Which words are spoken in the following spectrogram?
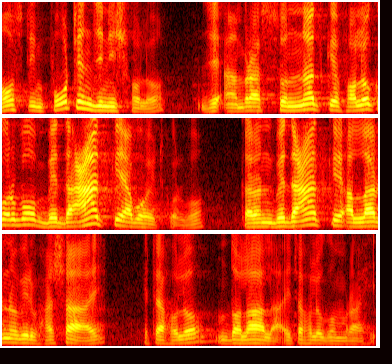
মোস্ট ইম্পর্টেন্ট জিনিস হলো যে আমরা সুন্নতকে ফলো করব বেদাতকে অ্যাভয়েড করব। কারণ বেদাতকে আল্লাহর নবীর ভাষায় এটা হলো দলালা, এটা হলো গুমরাহি।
